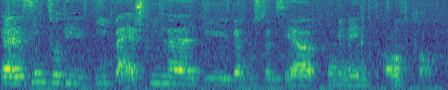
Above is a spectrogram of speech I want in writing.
äh, sind so die, die Beispiele, die bei Husserl sehr prominent auftauchen.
